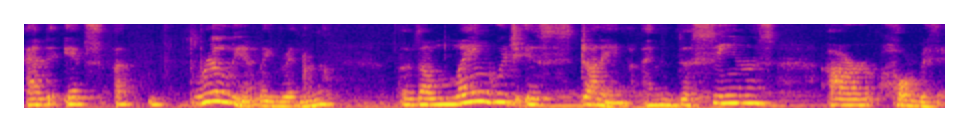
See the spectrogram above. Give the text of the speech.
And it's uh, brilliantly written. The language is stunning, and the scenes are horrific.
